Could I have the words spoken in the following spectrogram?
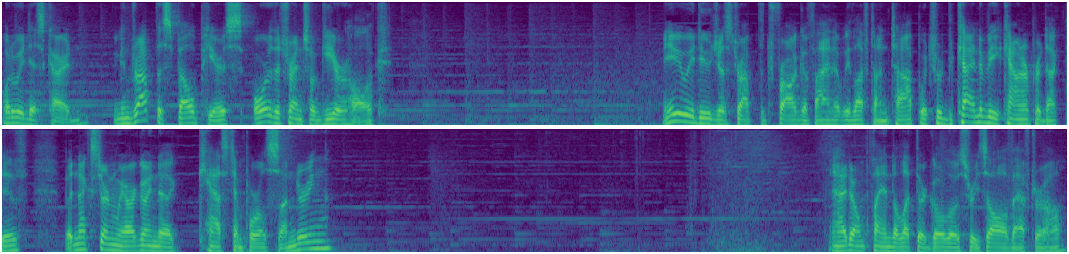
What do we discard? We can drop the Spell Pierce or the Torrential Gear Hulk. Maybe we do just drop the Frogify that we left on top, which would kind of be counterproductive. But next turn we are going to cast Temporal Sundering. And I don't plan to let their Golos resolve after all.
